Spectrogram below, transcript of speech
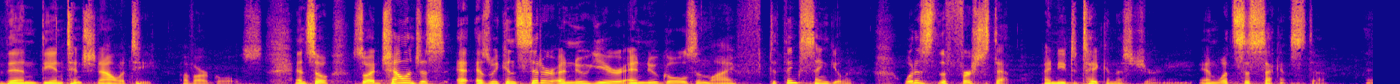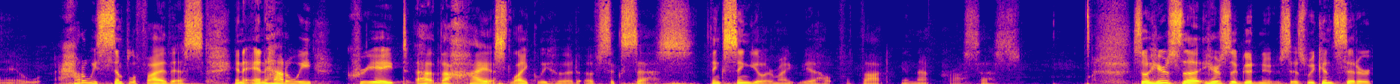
than the intentionality of our goals. And so, so I'd challenge us as we consider a new year and new goals in life to think singular. What is the first step I need to take in this journey? And what's the second step? how do we simplify this? And, and how do we create uh, the highest likelihood of success? think singular might be a helpful thought in that process. So here's the here's the good news as we consider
